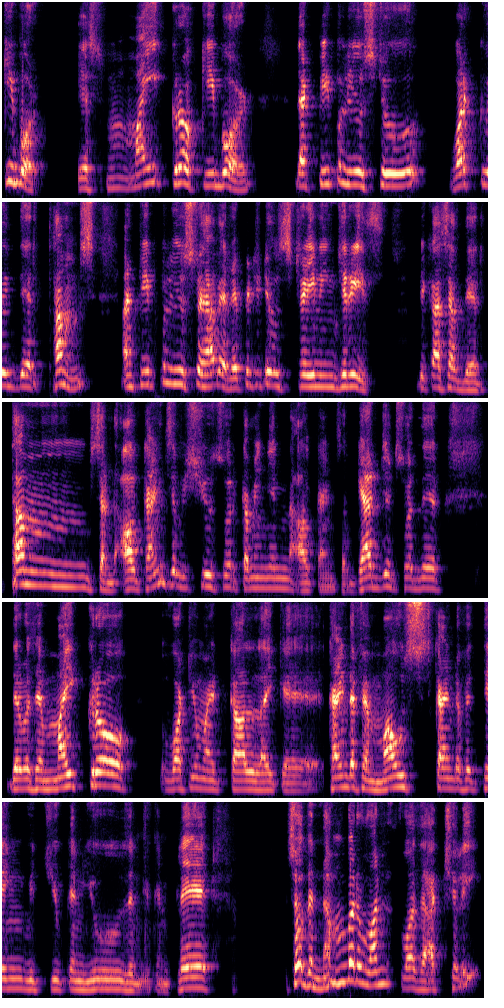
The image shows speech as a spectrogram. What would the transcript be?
keyboard a micro keyboard that people used to work with their thumbs and people used to have a repetitive strain injuries because of their thumbs and all kinds of issues were coming in all kinds of gadgets were there there was a micro what you might call like a kind of a mouse kind of a thing which you can use and you can play. So the number one was actually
